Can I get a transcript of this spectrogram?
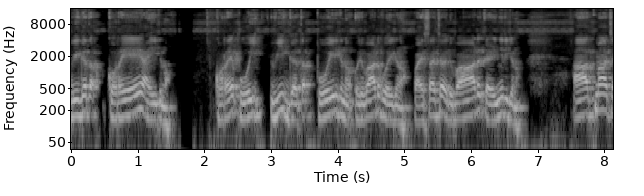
വിഗതം കുറേ ആയിരിക്കണം. കുറേ പോയി വിഗതം പോയിരിക്കണം ഒരുപാട് പോയിരിക്കണം. വയസ്സാച്ച ഒരുപാട് കഴിഞ്ഞിരിക്കണം. ആത്മാച്ച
